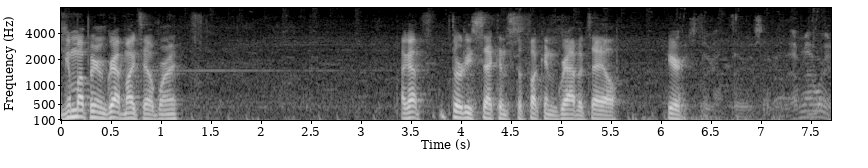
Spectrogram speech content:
You come up here and grab my tail, Brian. I got 30 seconds to fucking grab a tail. Here. Still got 30 seconds. I'm not worried.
